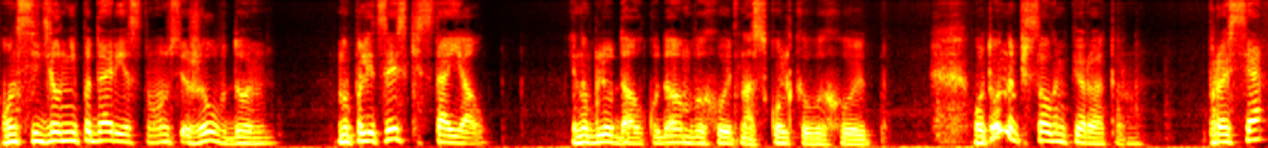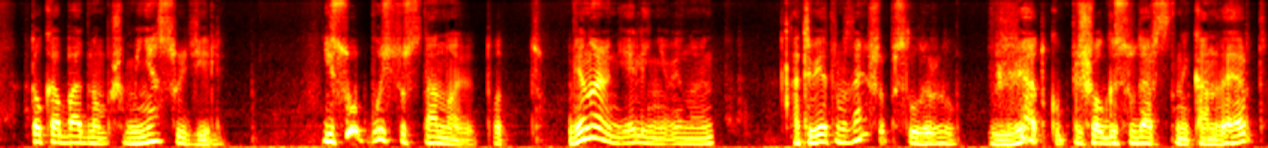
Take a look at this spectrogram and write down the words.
Он сидел не под арестом, он жил в доме. Но полицейский стоял и наблюдал, куда он выходит, насколько выходит. Вот он написал императору, прося только об одном, что меня судили. И суд пусть установит, вот виновен я или не виновен. Ответом, знаешь, что послужил? В Вятку пришел государственный конверт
